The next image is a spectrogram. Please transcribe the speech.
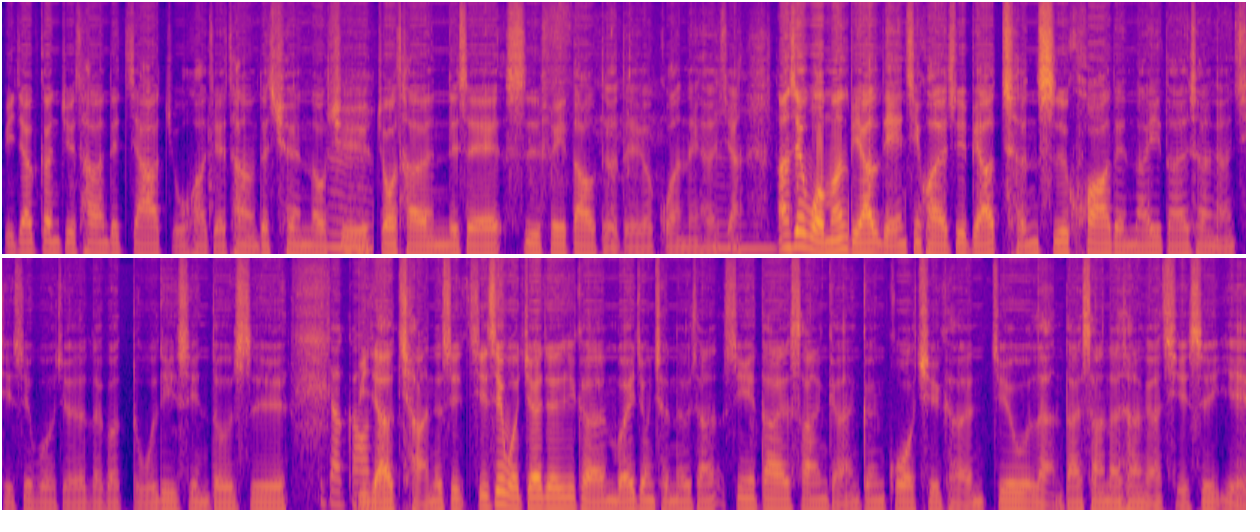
比较根据他们的家族或者他们的圈落去做他们那些是非道德的一个观念和讲，但是我们比较年轻或者是比较城市化的那一代香港，其实我觉得那个独立性都是比较高、比较强的。是，其实我觉得是可能某一种程度上，新一代香港跟过去可能就两代、三代香港，其实也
